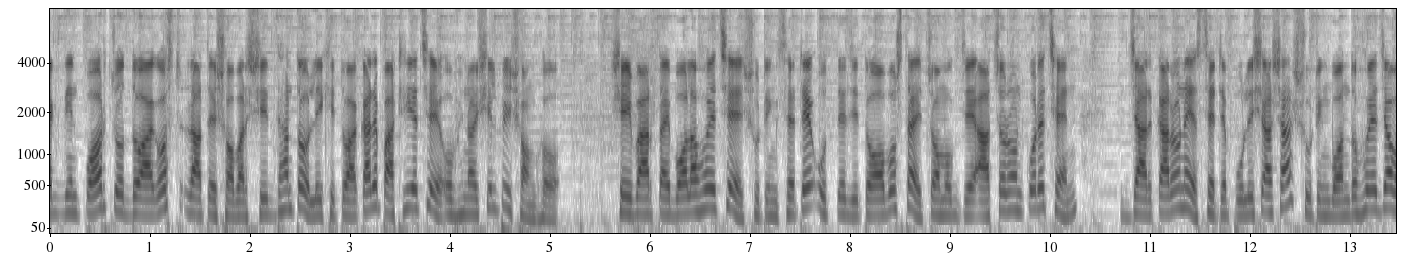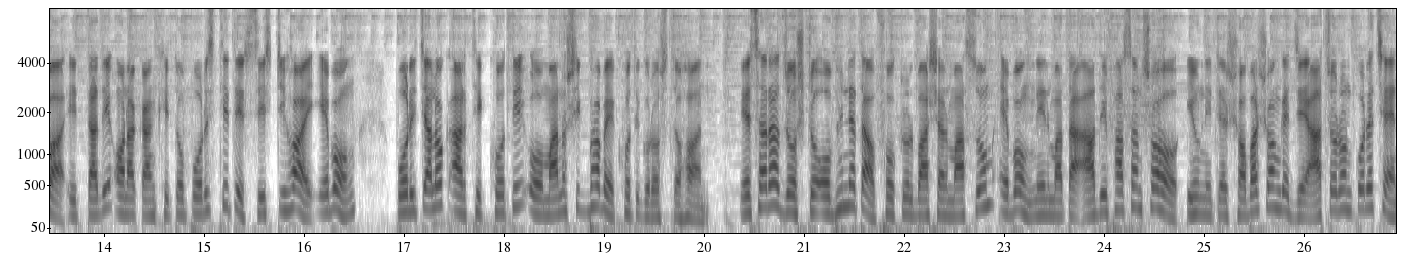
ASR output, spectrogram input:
একদিন পর চোদ্দ আগস্ট রাতে সবার সিদ্ধান্ত লিখিত আকারে পাঠিয়েছে অভিনয়শিল্পী সংঘ। সেই বার্তায় বলা হয়েছে, শুটিং সেটে উত্তেজিত অবস্থায় চমক যে আচরণ করেছেন, যার কারণে সেটে পুলিশ আসা, শুটিং বন্ধ হয়ে যাওয়া ইত্যাদি অনাকাঙ্ক্ষিত পরিস্থিতির সৃষ্টি হয় এবং পরিচালক আর্থিক ক্ষতি ও মানসিকভাবে ক্ষতিগ্রস্ত হন। এছাড়া জ্যেষ্ঠ অভিনেতা ফখরুল বাসার মাসুম এবং নির্মাতা আদিফ হাসান সহ ইউনিটের সবার সঙ্গে যে আচরণ করেছেন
